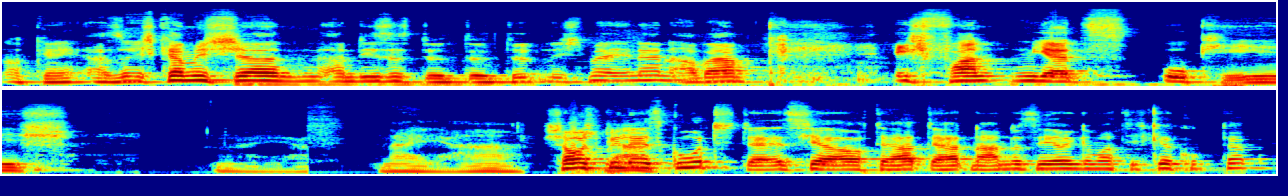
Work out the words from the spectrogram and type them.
Okay, also ich kann mich ja an dieses Dü -Dü -Dü nicht mehr erinnern, aber ich fand ihn jetzt okay. Naja. Naja. Schauspieler ja. ist gut, der ist ja auch, der hat, der hat eine andere Serie gemacht, die ich geguckt habe.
